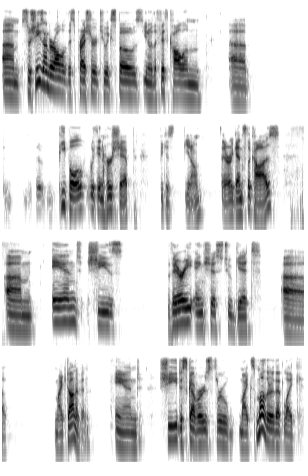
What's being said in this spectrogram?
Um, so she's under all of this pressure to expose, you know, the fifth column uh, people within her ship because, you know, they're against the cause. Um, and she's very anxious to get uh, Mike Donovan. And she discovers through Mike's mother that, like,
